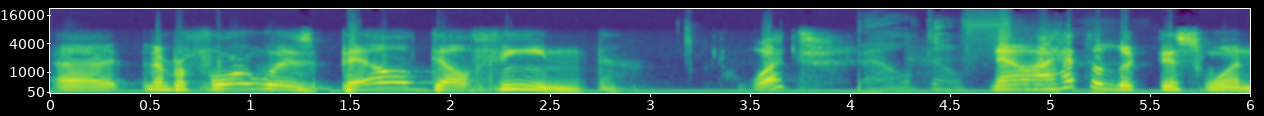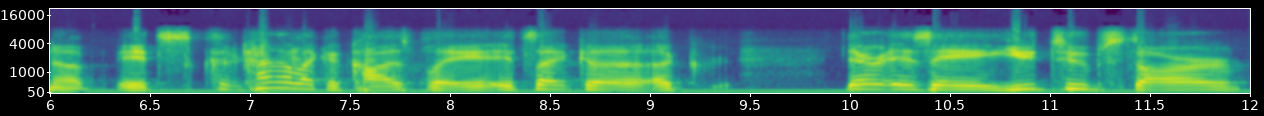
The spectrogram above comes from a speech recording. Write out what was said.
Uh, number four was Belle Delphine. what? Belle Delphine. Now I had to look this one up. It's k- kind of like a cosplay. It's like a, a there is a YouTube star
